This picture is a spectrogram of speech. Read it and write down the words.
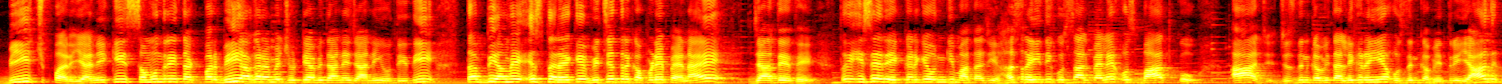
बीच पर, यानी कि समुद्री तट पर भी अगर हमें छुट्टियाँ बिताने जानी होती थी, तब भी हमें इस तरह के विचित्र कपड़े पहनाए जाते थे। तो इसे देख करके उनकी माताजी हंस रही थी कुछ साल पहले उस बात को। आज जिस दिन कविता लिख रही है, उस दिन कवित्री याद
